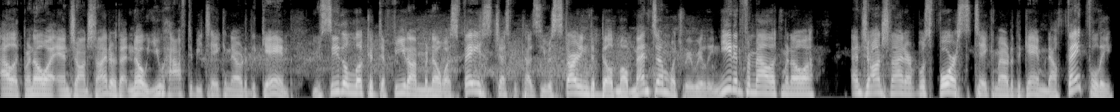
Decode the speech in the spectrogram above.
Alek Manoah and John Schneider that no, you have to be taken out of the game, you see the look of defeat on Manoah's face just because he was starting to build momentum, which we really needed from Alek Manoah. And John Schneider was forced to take him out of the game. Now, thankfully,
